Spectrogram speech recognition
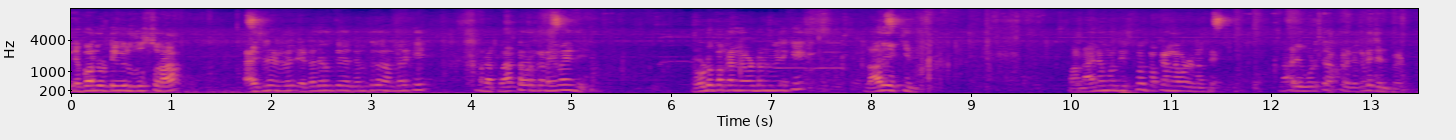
పేపర్లు టీవీలు చూస్తురా? యాక్సిడెంట్ ఎట్లా- జరుగుతుందో తెలుసు కదా అందరికీ. మన క్లాక్ టవర్ కాడ ఏమైంది? రోడ్డు పక్కన నిలబడడం మీదకి లారీ ఎక్కింది. మా నాయనమ్మని తీసుకొని పక్కన నిలబడండి అంతే. లారీ కొడితే అక్కడికక్కడే చనిపోయాడు.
